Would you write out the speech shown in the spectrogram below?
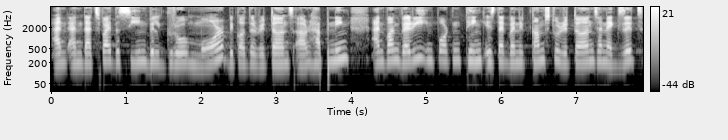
and and that's why the scene will grow more because the returns are happening. And one very important thing is that when it comes comes to returns and exits,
